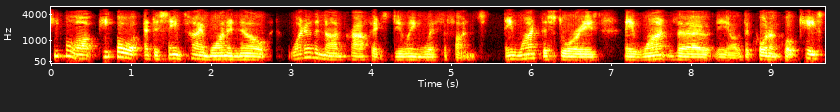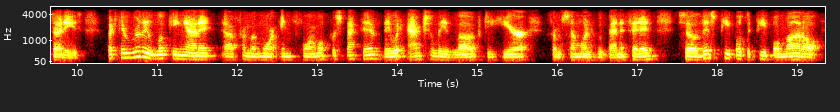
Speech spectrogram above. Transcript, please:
people, people at the same time want to know what are the nonprofits doing with the funds. They want the stories, they want the you know the quote unquote case studies, but they're really looking at it uh, from a more informal perspective. They would actually love to hear from someone who benefited. So this people-to-people model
